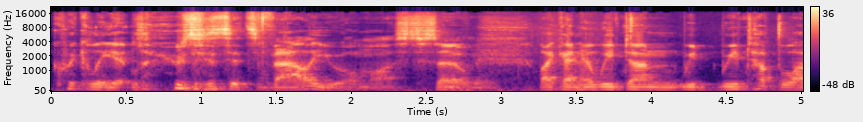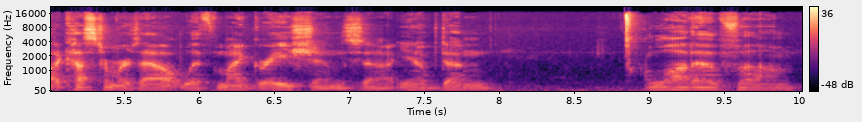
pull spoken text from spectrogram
quickly it loses its value almost. So, mm-hmm. like I know we've done we we've helped a lot of customers out with migrations. Uh, you know, done a lot of. Um,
